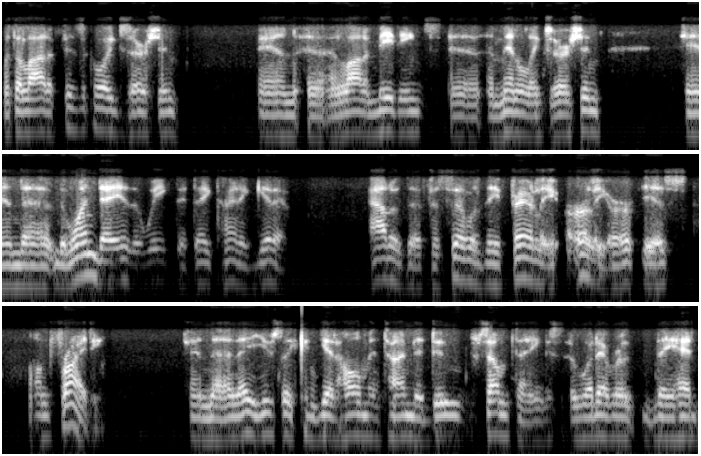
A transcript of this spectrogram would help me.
with a lot of physical exertion and uh, a lot of meetings, uh, and mental exertion. And uh, the one day of the week that they kind of get it out of the facility fairly earlier is on Friday. And uh, they usually can get home in time to do some things, whatever they had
